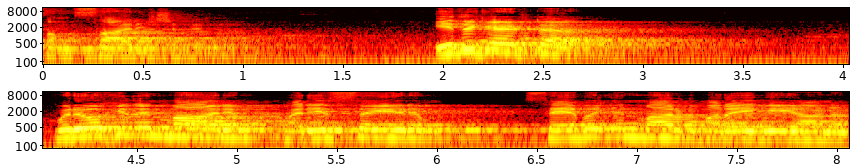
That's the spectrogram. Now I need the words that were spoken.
സംസാരിച്ചിട്ടില്ല. ഇത് കേട്ട് പുരോഹിതന്മാരും പരിസയരും സേവകന്മാരോട് പറയുകയാണ്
